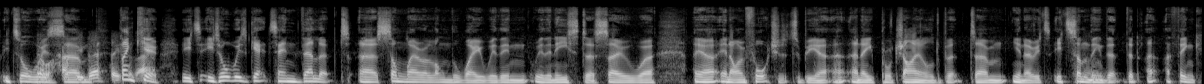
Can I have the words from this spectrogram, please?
it's always. Oh, um, thank you. It it always gets enveloped uh, somewhere along the way within within Easter. So uh, uh, you know, I'm fortunate to be a, an April child, but um, you know, it's it's something mm. that that I think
